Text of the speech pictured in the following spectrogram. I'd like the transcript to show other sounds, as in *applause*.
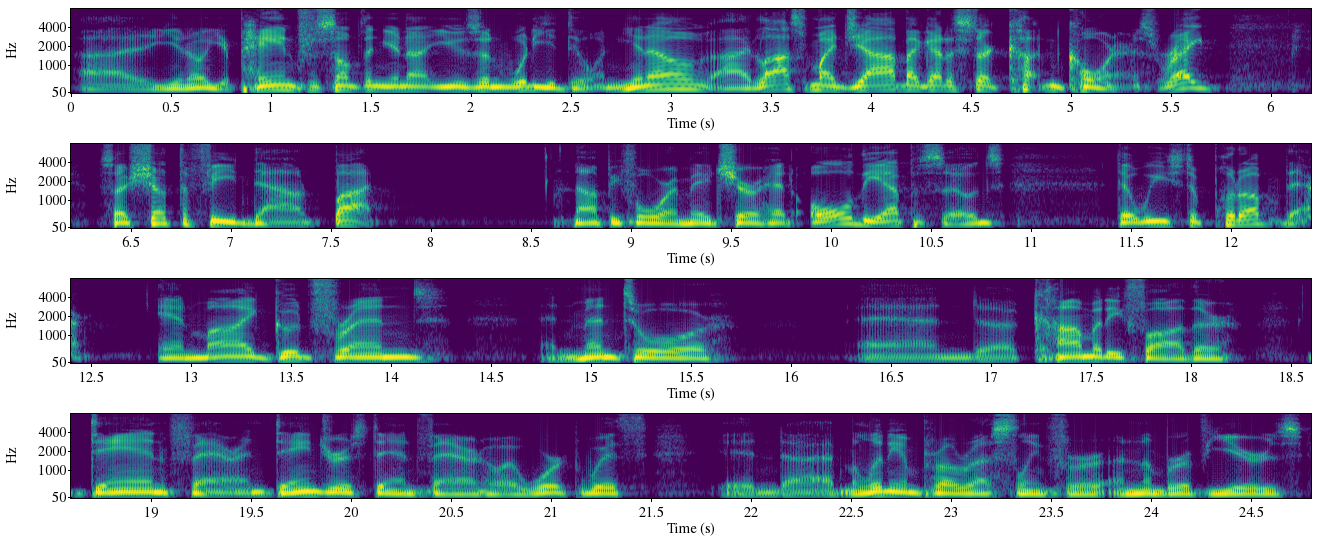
Uh, you know, you're paying for something you're not using. What are you doing? You know, I lost my job. I got to start cutting corners, right? So I shut the feed down, but not before I made sure I had all the episodes that we used to put up there. And my good friend and mentor and uh, comedy father, Dan Farron, Dangerous Dan Farron, who I worked with in, uh, at Millennium Pro Wrestling for a number of years.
